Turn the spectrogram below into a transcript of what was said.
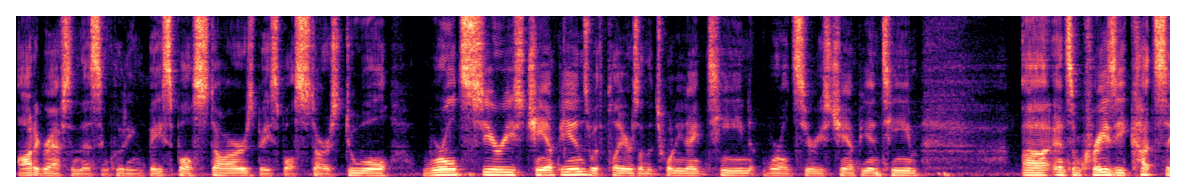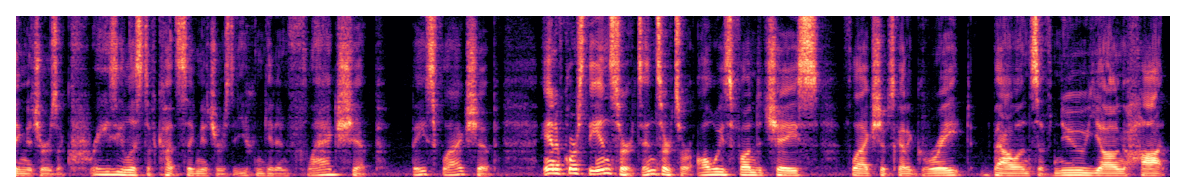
autographs in this, including Baseball Stars, Baseball Stars Dual, World Series champions with players on the 2019 World Series champion team. Uh, and some crazy cut signatures, a crazy list of cut signatures that you can get in flagship, base flagship. And of course, the inserts. Inserts are always fun to chase. Flagship's got a great balance of new, young, hot,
